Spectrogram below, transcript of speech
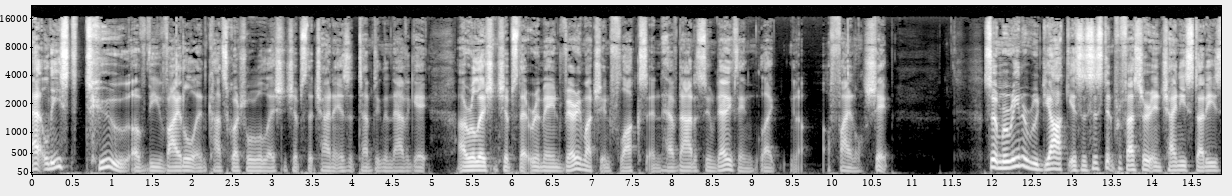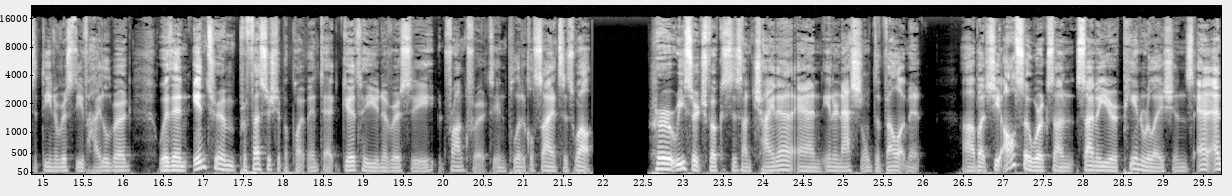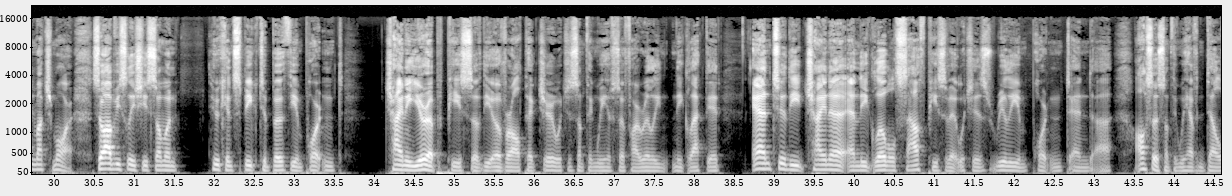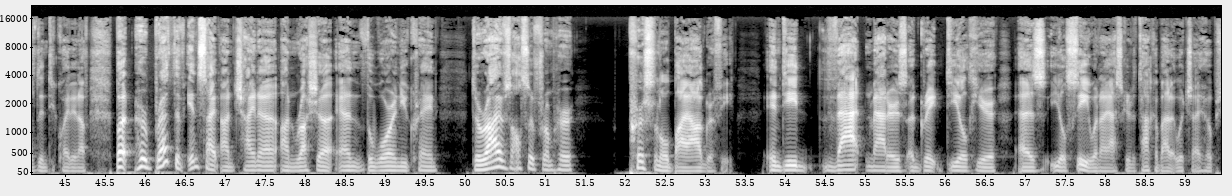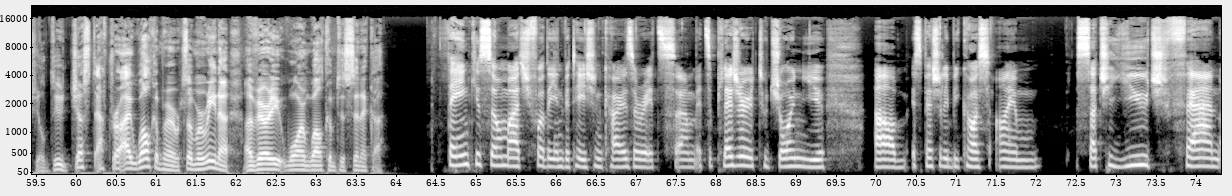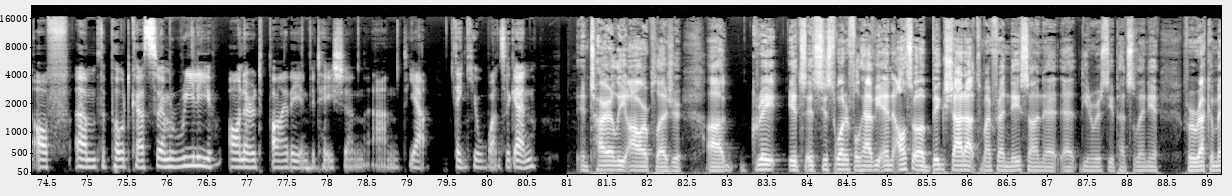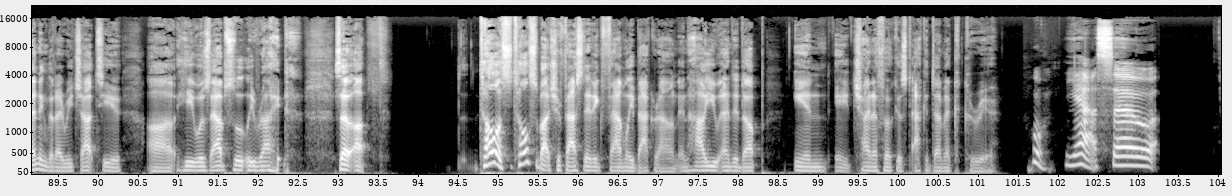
at least two of the vital and consequential relationships that China is attempting to navigate, uh, relationships that remain very much in flux and have not assumed anything like, you know, a final shape. So Marina Rudyak is assistant professor in Chinese studies at the University of Heidelberg with an interim professorship appointment at Goethe University Frankfurt in political science as well. Her research focuses on China and international development, uh, but she also works on Sino-European relations and, and much more. So obviously she's someone who can speak to both the important China-Europe piece of the overall picture, which is something we have so far really neglected, and to the China and the global South piece of it, which is really important and uh, also something we haven't delved into quite enough. But her breadth of insight on China, on Russia, and the war in Ukraine derives also from her personal biography. Indeed, that matters a great deal here, as you'll see when I ask her to talk about it, which I hope she'll do just after I welcome her. So, Marina, a very warm welcome to Sinica. Thank you so much for the invitation, Kaiser. It's um, it's a pleasure to join you, um, especially because I'm such a huge fan of um, the podcast. So I'm really honored by the invitation, and yeah, thank you once again. Entirely our pleasure. Uh, great. It's it's just wonderful to have you, and also a big shout out to my friend Neysun at, at the University of Pennsylvania for recommending that I reach out to you. Uh, he was absolutely right. so. Uh, tell us tell us about your fascinating family background and how you ended up in a China focused academic career. Oh, yeah. So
